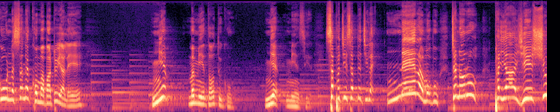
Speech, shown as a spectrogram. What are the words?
9:29မှာဗာတွေ့ရလဲမြင့်မမြင်တော့သူကို မြင့်မြင်စေစပ်ပကြည့်စပ်ပကြည့်လိုက်နဲတာမဟုတ်ဘူးကျွန်တော်တို့ဖယားယေရှု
